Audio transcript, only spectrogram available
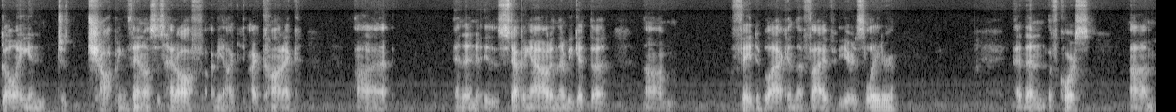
going and just chopping Thanos' head off. I mean, iconic uh, and then stepping out, and then we get the um, fade to black, and the five years later, and then of course um,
